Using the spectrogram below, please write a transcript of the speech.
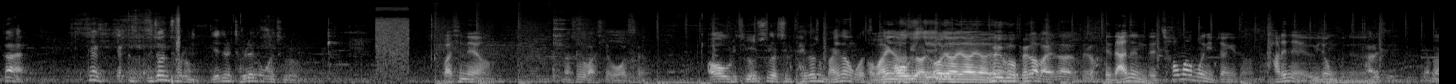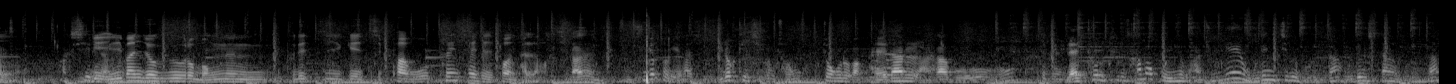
그러니까 그냥 약간 구전처럼 예전에 전래동화처럼 맛있네요. 나 저도 맛있게 먹었어요 어 우리 재훈 씨가 지금 배가 좀 많이 나온 것 같아 어, 많이 나왔어. 어, 야, 야, 야, 야. 이거 배가 많이 나는데요 근데 나는 근데 처음 와본 입장에서 다르네 의정부는. 다르지 야 맞아 응. 확실히 이게 달라. 일반적으로 먹는 부대찌개 집하고 프랜차이즈 집하고는 달라. 나는 좀 충격적이야 사실 이렇게 지금 전국적으로 막 배달을 나가고 어? 레토르트를 사 먹고 있는 와중에 오뎅집을 모른다? 오뎅식당을 모른다?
